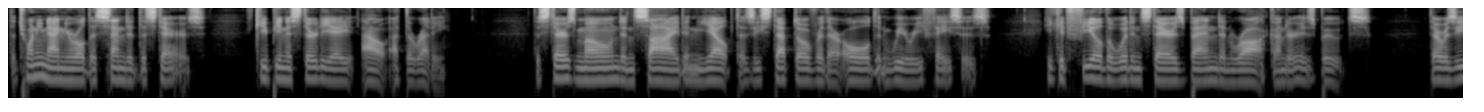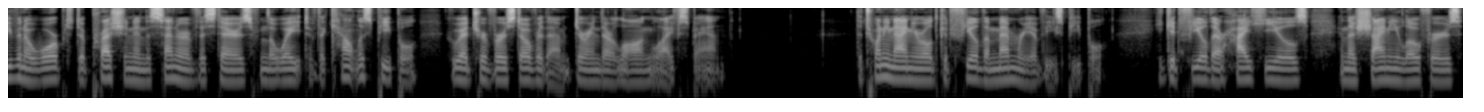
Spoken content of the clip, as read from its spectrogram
the 29 year old ascended the stairs, keeping his 38 out at the ready. The stairs moaned and sighed and yelped as he stepped over their old and weary faces. He could feel the wooden stairs bend and rock under his boots. There was even a warped depression in the center of the stairs from the weight of the countless people who had traversed over them during their long lifespan. The 29 year old could feel the memory of these people. He could feel their high heels and their shiny loafers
